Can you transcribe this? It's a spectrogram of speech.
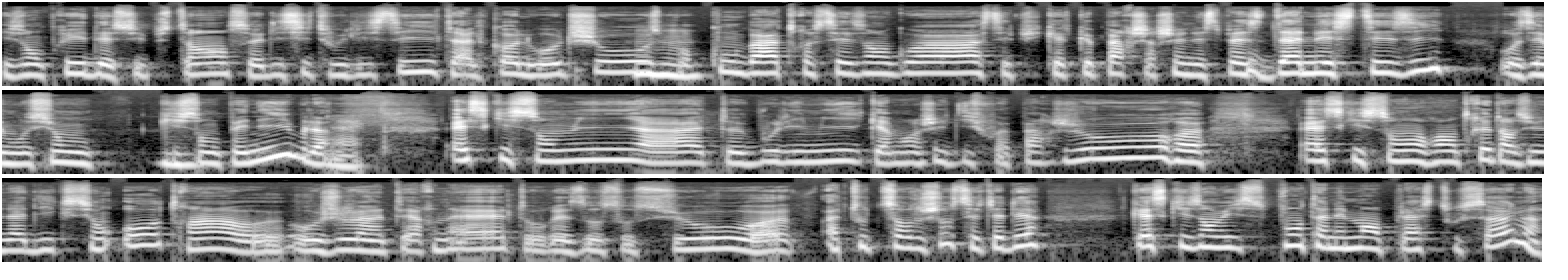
ils ont pris des substances licites ou illicites, alcool ou autre chose, pour mhm. combattre ces angoisses et puis quelque part chercher une espèce d'anesthésie aux émotions qui mhm. sont pénibles. Est-ce qu'ils sont mis à être boulimiques, à manger dix fois par jour? Est-ce qu'ils sont rentrés dans une addiction autre, hein, aux, jeux Internet, aux réseaux sociaux, à, toutes sortes de choses? C'est-à-dire, qu'est-ce qu'ils ont mis spontanément en place tout seuls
